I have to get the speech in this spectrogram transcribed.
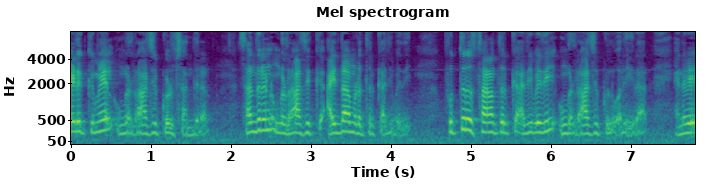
ஏழுக்கு மேல் உங்கள் ராசிக்குள் சந்திரன். சந்திரன் உங்கள் ராசிக்கு ஐந்தாம் இடத்திற்கு அதிபதி. புத்திர ஸ்தானத்திற்கு அதிபதி உங்கள் ராசிக்குள் வருகிறார். எனவே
